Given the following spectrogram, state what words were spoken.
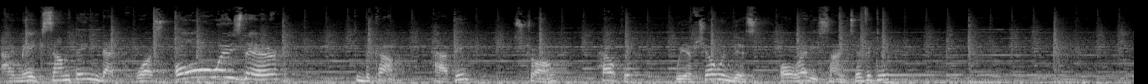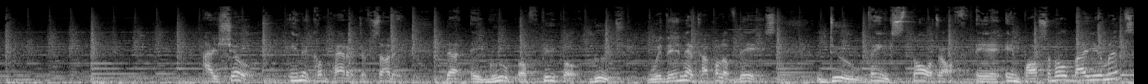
I make something that was always there to become happy, strong, healthy. We have shown this already scientifically. I showed in a comparative study that a group of people good within a couple of days do things thought of uh, impossible by humans.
